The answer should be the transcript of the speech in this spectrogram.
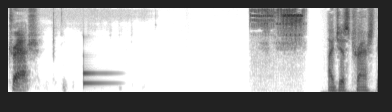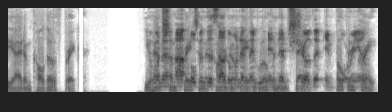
Trash. I just trashed the item called oathbreaker. You I have wanna, some uh, crates open in the this other cargo one bay and then, to open and then them. Say, show the open Emporium. crate.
